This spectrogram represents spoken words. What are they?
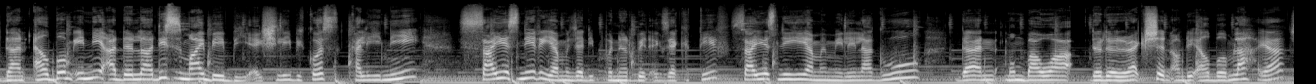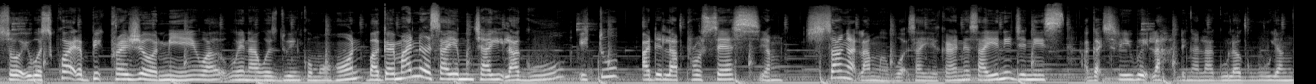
dan album ini adalah this is my baby actually because kali ini saya sendiri yang menjadi penerbit eksekutif saya sendiri yang memilih lagu dan membawa the direction of the album lah ya. So it was quite a big pressure on me when I was doing Kumohon bagaimana saya mencari lagu itu adalah proses yang sangat lama buat saya. Kerana saya ni jenis agak cerewet lah dengan lagu-lagu yang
